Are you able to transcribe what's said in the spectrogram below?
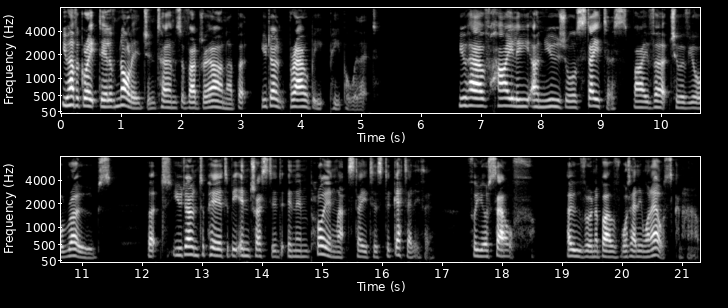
You have a great deal of knowledge in terms of Vajrayana, but you don't browbeat people with it. You have highly unusual status by virtue of your robes, but you don't appear to be interested in employing that status to get anything for yourself over and above what anyone else can have.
